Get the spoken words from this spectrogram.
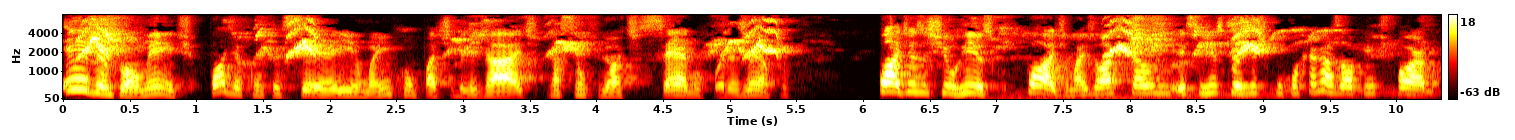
Eventualmente, pode acontecer aí uma incompatibilidade, nascer um filhote cego, por exemplo. Pode existir o risco? Pode, mas eu acho que é esse risco existe com qualquer casal que a gente forma.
